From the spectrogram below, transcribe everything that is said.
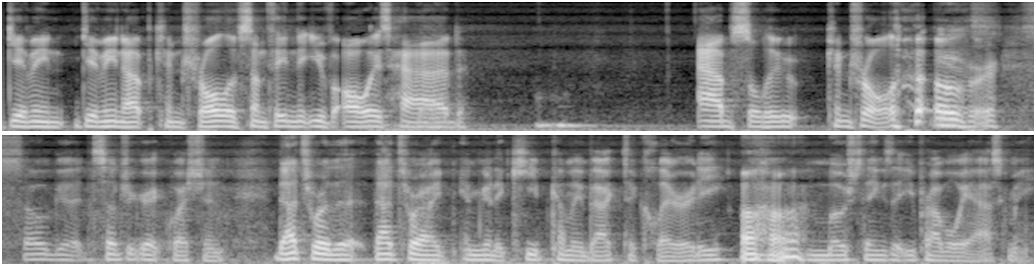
giving giving up control of something that you've always had absolute control over? Yes. So good. Such a great question. That's where the that's where I am going to keep coming back to clarity. Uh-huh. Most things that you probably ask me.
